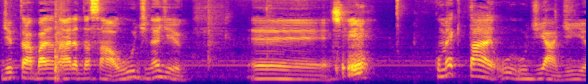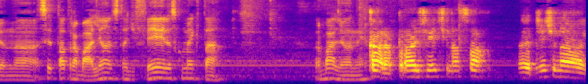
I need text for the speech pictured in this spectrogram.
O Diego trabalha na área da saúde, né, Diego? É... Sim. Como é que tá o, o, dia a dia? Na... Você tá trabalhando? Você tá de férias? Como é que tá? Trabalhando, né? Cara, pra gente nessa. É, a gente na.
